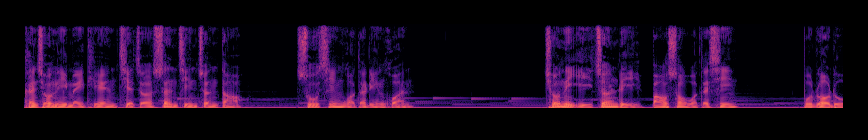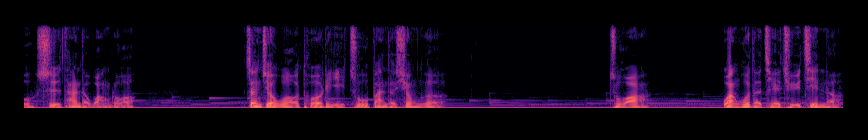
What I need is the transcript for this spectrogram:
恳求你每天借着圣经真道，苏醒我的灵魂。求你以真理保守我的心，不落入试探的网罗，拯救我脱离诸般的凶恶。主啊，万物的结局近了，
